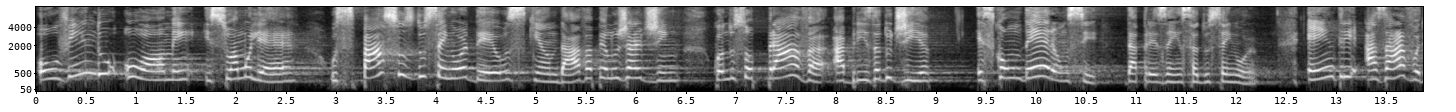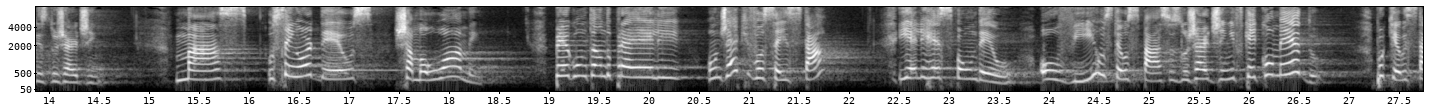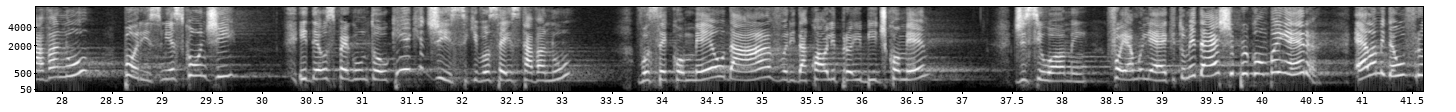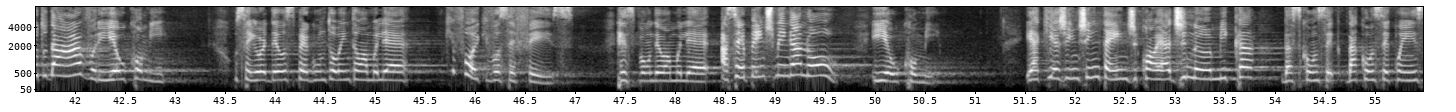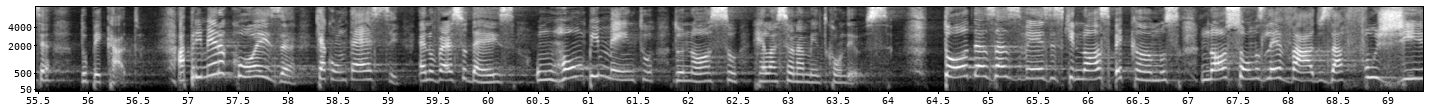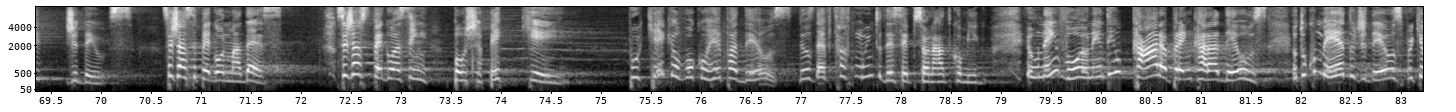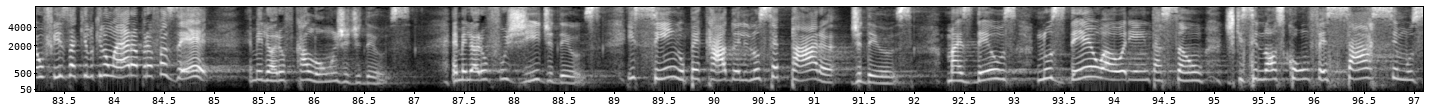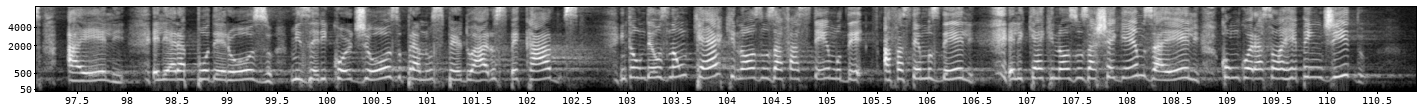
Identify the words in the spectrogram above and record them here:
Ouvindo o homem e sua mulher os passos do Senhor Deus que andava pelo jardim, quando soprava a brisa do dia, esconderam-se da presença do Senhor, entre as árvores do jardim. Mas o Senhor Deus chamou o homem, perguntando para ele: Onde é que você está? E ele respondeu: Ouvi os teus passos no jardim e fiquei com medo, porque eu estava nu, por isso me escondi. E Deus perguntou: Quem é que disse que você estava nu? Você comeu da árvore da qual lhe proibi de comer? Disse o homem: Foi a mulher que tu me deste por companheira. Ela me deu o fruto da árvore e eu comi. O Senhor Deus perguntou então à mulher: O que foi que você fez? Respondeu a mulher: A serpente me enganou e eu comi. E aqui a gente entende qual é a dinâmica das, da consequência do pecado. A primeira coisa que acontece é no verso 10, um rompimento do nosso relacionamento com Deus. Todas as vezes que nós pecamos, nós somos levados a fugir de Deus. Você já se pegou numa dessa? Você já se pegou assim, poxa, pequei. Por que, que eu vou correr para Deus? Deus deve estar muito decepcionado comigo. Eu nem vou, eu nem tenho cara para encarar Deus. Eu estou com medo de Deus porque eu fiz aquilo que não era para fazer. É melhor eu ficar longe de Deus. É melhor eu fugir de Deus. E sim, o pecado ele nos separa de Deus. Mas Deus nos deu a orientação de que se nós confessássemos a Ele, Ele era poderoso, misericordioso para nos perdoar os pecados. Então Deus não quer que nós nos afastemos, de, afastemos dele. Ele quer que nós nos acheguemos a ele com um coração arrependido.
